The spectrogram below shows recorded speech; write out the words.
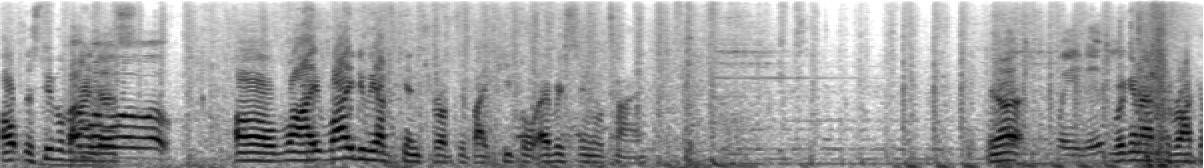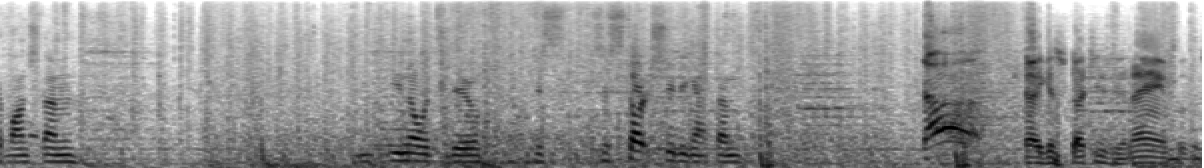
Oh, there's people Whoa, behind whoa, us. whoa, whoa. Oh, why why do we have to get interrupted by people every single time? You know, what? Wait, it. we're gonna have to rocket launch them. You, you know what to do. Just just start shooting at them. Ah! Yeah, I guess we got to use the name of this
